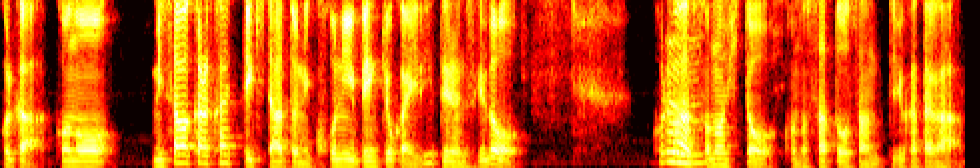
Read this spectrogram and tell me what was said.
これか、この三沢から帰ってきた後にここに勉強会入れてるんですけど、これはその人、この佐藤さんっていう方が、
